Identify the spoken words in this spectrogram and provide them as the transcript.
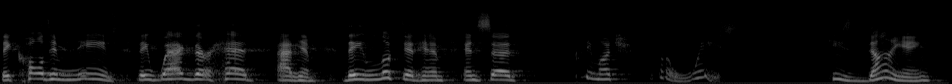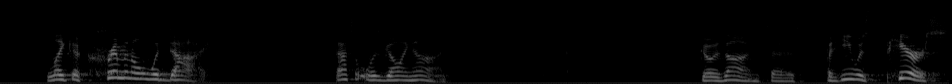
they called him names. They wagged their head at him. They looked at him and said, pretty much, what a waste. He's dying like a criminal would die. That's what was going on. Goes on, says, but he was pierced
